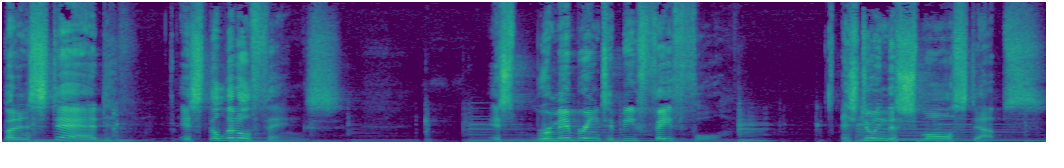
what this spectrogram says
but instead, it's the little things. It's remembering to be faithful, it's doing the small steps.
